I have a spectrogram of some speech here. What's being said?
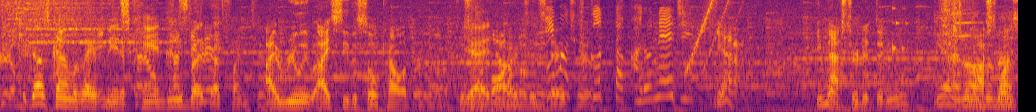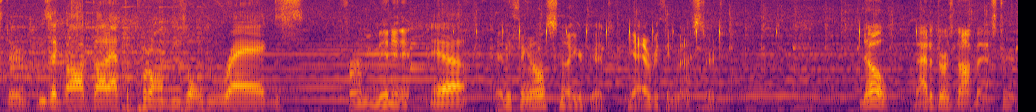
It does kind of look like it's made of candy, but that's fine too. I really, I see the Soul Calibur though, because yeah, of the bottom no, it's, of it's it. there too. Yeah, he mastered it, didn't he? Yeah, no, the last master. One. He's like, oh god, I have to put on these old rags. For a minute. Yeah. Anything else? No, you're good. Yeah, everything mastered. No, Matador's not mastered.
